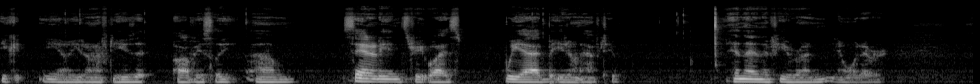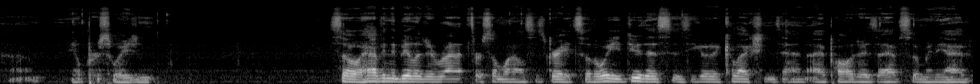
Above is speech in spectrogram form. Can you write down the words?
You could, you know, you don't have to use it, obviously. Um, sanity and Streetwise we add, but you don't have to. And then if you run, you know, whatever. Um, you know, persuasion. So having the ability to run it for someone else is great. So the way you do this is you go to collections, and I apologize, I have so many. I have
